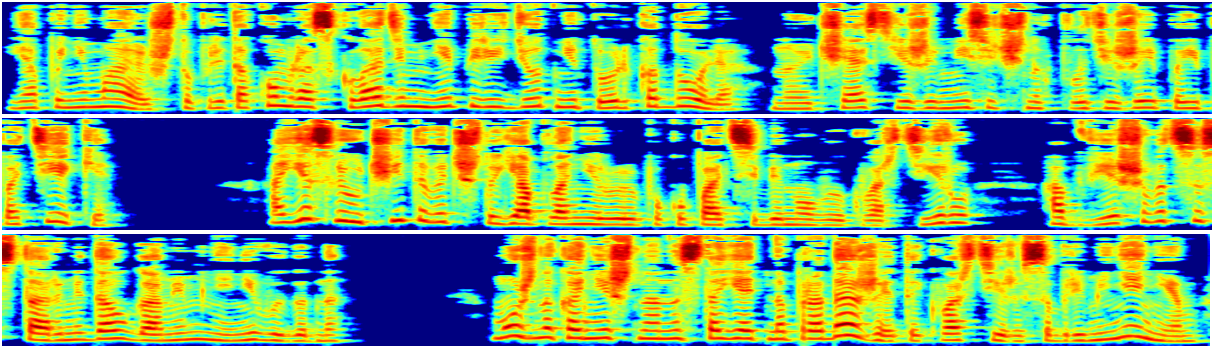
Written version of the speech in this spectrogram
Я понимаю, что при таком раскладе мне перейдет не только доля, но и часть ежемесячных платежей по ипотеке. А если учитывать, что я планирую покупать себе новую квартиру, обвешиваться старыми долгами мне невыгодно. Можно, конечно, настоять на продаже этой квартиры с обременением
